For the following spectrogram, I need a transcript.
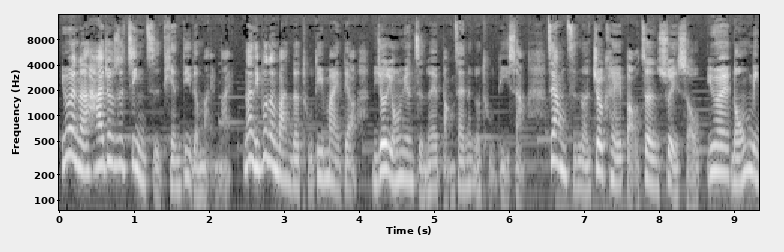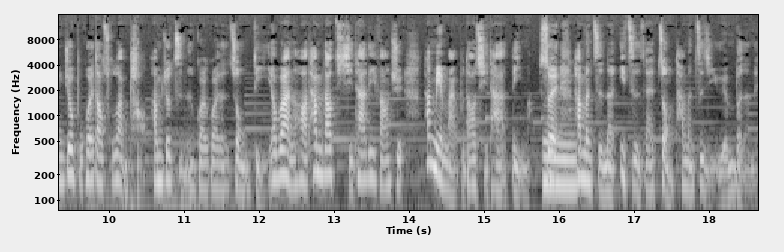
因为呢，它就是禁止田地的买卖。那你不能把你的土地卖掉，你就永远只能绑在那个土地上，这样子呢就可以保证税收，因为农民就不会到处乱跑，他们就只能乖乖的种地，要不然的话，他们到其他地方去，他们也买不到其他的地嘛，所以他们只能一直在种他们自己原本的那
